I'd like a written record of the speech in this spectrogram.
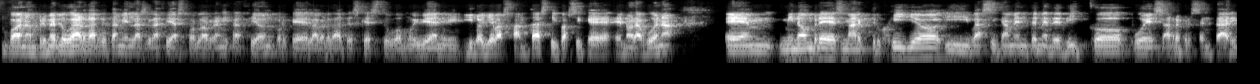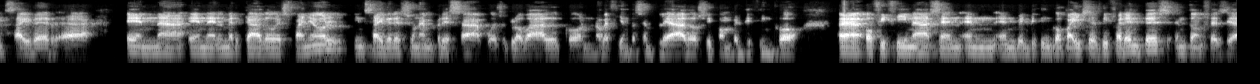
Bueno, en primer lugar, darte también las gracias por la organización, porque la verdad es que estuvo muy bien y, lo llevas fantástico, así que enhorabuena. Em, mi nombre es Marc Trujillo y básicamente me dedico pues, a representar Insider Ah, en, el mercado español. Insider es una empresa pues, global con 900 empleados y con 25 eh, oficinas en, en, 25 países diferentes. Entonces ya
